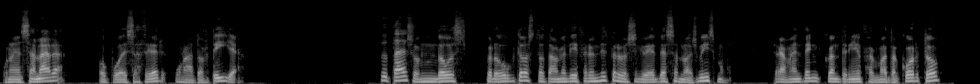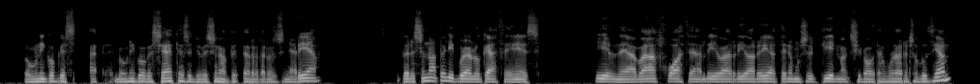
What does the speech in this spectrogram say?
una ensalada o puedes hacer una tortilla. Total. Son dos productos totalmente diferentes, pero los ingredientes son los mismos. Realmente en contenido en formato corto, lo único que, ah, lo único que se hace, si tuviese una pizarra te lo enseñaría, pero es una película lo que hace es ir de abajo hacia arriba, arriba, arriba, tenemos el clímax y luego tenemos la resolución.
